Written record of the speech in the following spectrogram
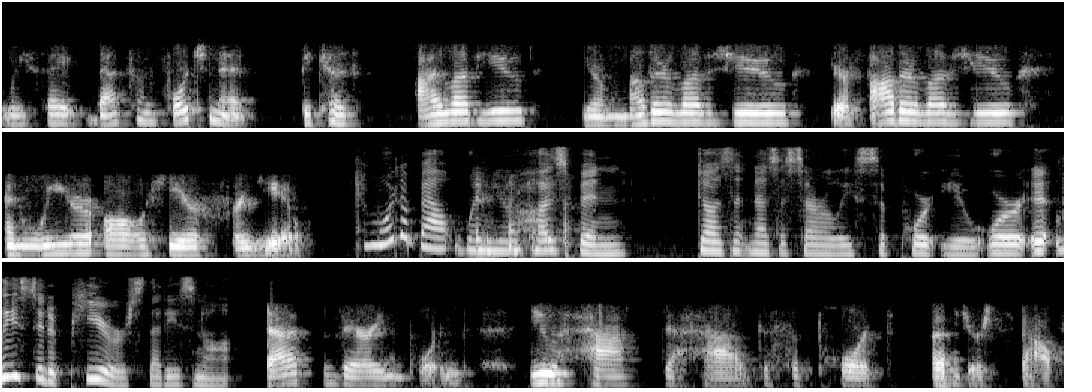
we say, that's unfortunate because I love you, your mother loves you, your father loves you, and we are all here for you. And what about when your husband doesn't necessarily support you, or at least it appears that he's not? That's very important. You have to have the support of your spouse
